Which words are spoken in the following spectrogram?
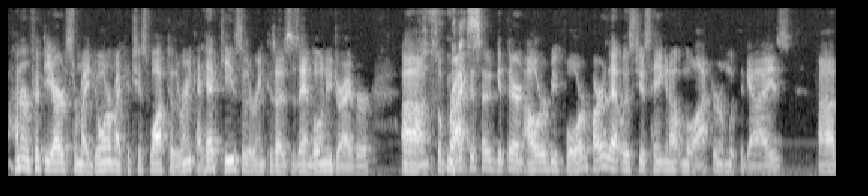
150 yards from my dorm. I could just walk to the rink. I had keys to the rink because I was a Zamboni driver. Um, so practice, nice. I would get there an hour before. Part of that was just hanging out in the locker room with the guys. Uh,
